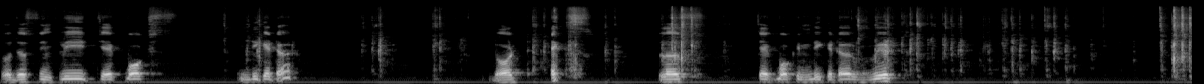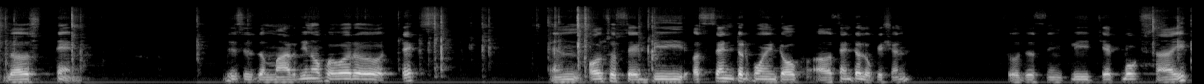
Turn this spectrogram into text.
So just simply checkbox indicator dot x plus checkbox indicator width plus 10 this is the margin of our uh, text and also set the uh, center point of uh, center location. So just simply checkbox height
